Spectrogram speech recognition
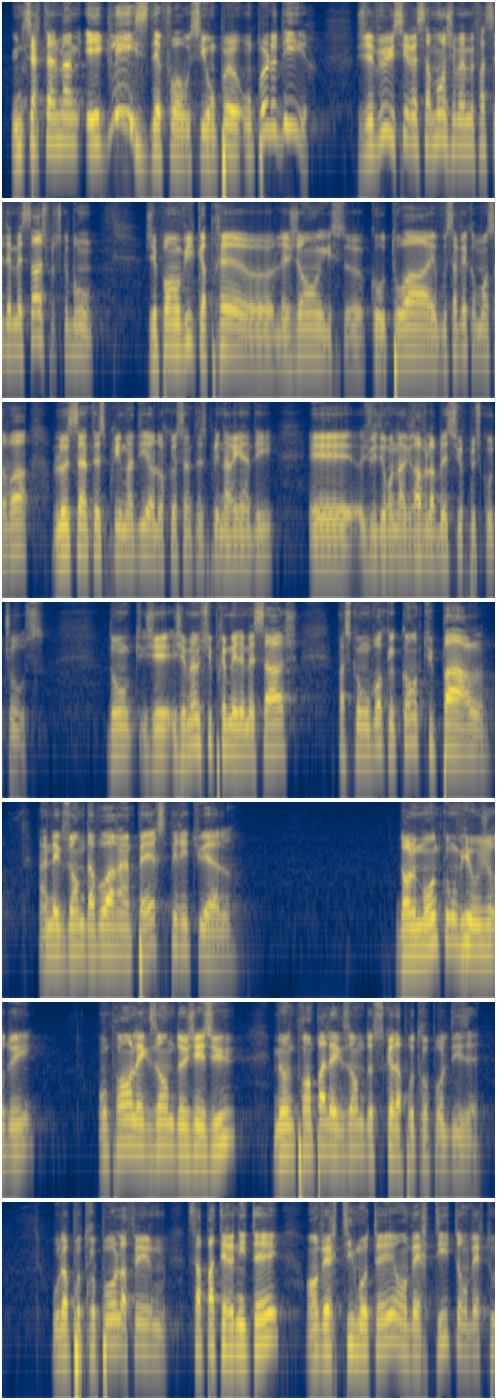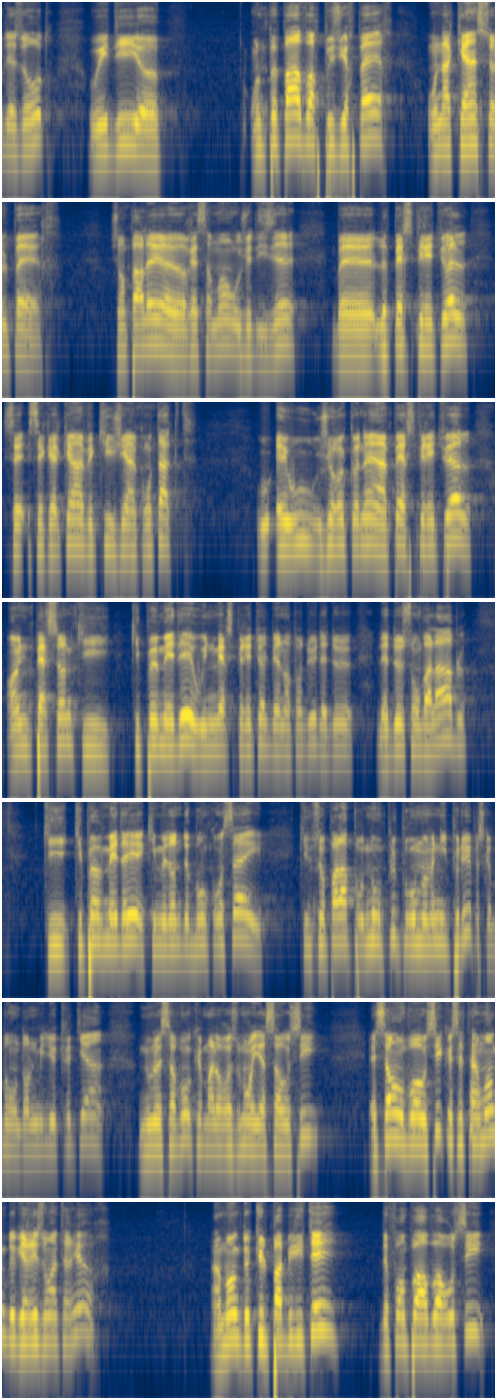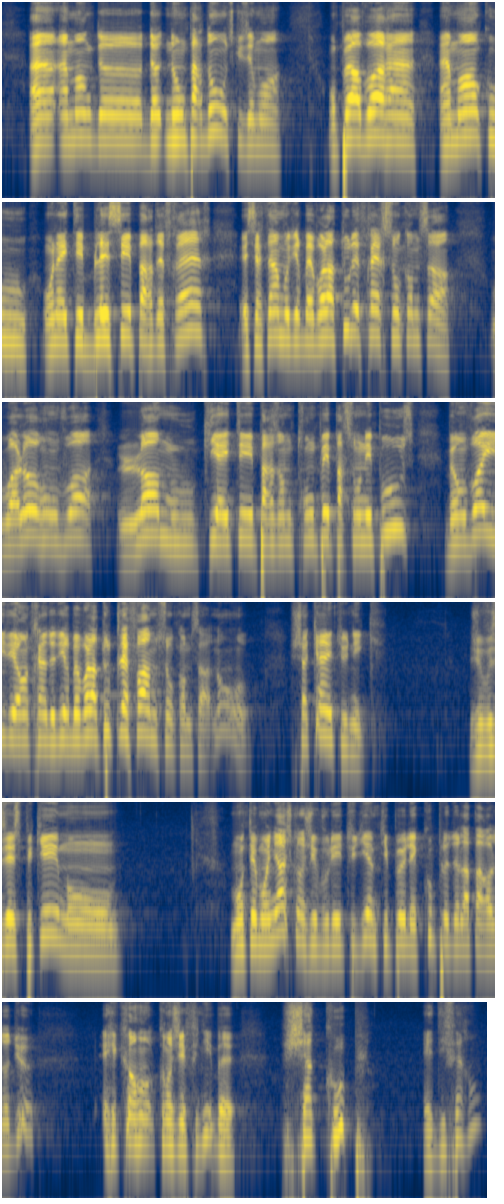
une certaine même église des fois aussi, on peut, le dire. J'ai vu ici récemment, j'ai même effacé des messages parce que bon, j'ai pas envie qu'après euh, les gens ils se côtoient et vous savez comment ça va? Le Saint-Esprit m'a dit alors que le Saint-Esprit n'a rien dit et je veux dire on aggrave la blessure plus qu'autre chose. Donc j'ai même supprimé les messages parce qu'on voit que quand tu parles, un exemple d'avoir un père spirituel, dans le monde qu'on vit aujourd'hui, on prend l'exemple de Jésus, mais on ne prend pas l'exemple de ce que l'apôtre Paul disait. Où l'apôtre Paul affirme sa paternité envers Timothée, envers Tite, envers tous les autres, où il dit euh, on ne peut pas avoir plusieurs pères, on n'a qu'un seul père. J'en parlais euh, récemment où je disais ben, le père spirituel, c'est quelqu'un avec qui j'ai un contact, et où je reconnais un père spirituel en une personne qui, qui peut m'aider, ou une mère spirituelle, bien entendu, les deux, les deux sont valables, qui, qui peuvent m'aider, qui me donnent de bons conseils, qui ne sont pas là pour, non plus pour me manipuler, parce que bon, dans le milieu chrétien, nous le savons que malheureusement, il y a ça aussi. Et ça, on voit aussi que c'est un manque de guérison intérieure. Un manque de culpabilité, des fois on peut avoir aussi. Un, manque de, de, Non, pardon, excusez-moi. On peut avoir un, manque où on a été blessé par des frères, et certains vont dire, ben voilà, tous les frères sont comme ça. Ou alors on voit l'homme qui a été, par exemple, trompé par son épouse, ben on voit il est en train de dire, ben voilà, toutes les femmes sont comme ça. Non, chacun est unique. Je vous ai expliqué mon, mon témoignage quand j'ai voulu étudier un petit peu les couples de la parole de Dieu. Et quand, quand j'ai fini, ben, chaque couple est différent.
